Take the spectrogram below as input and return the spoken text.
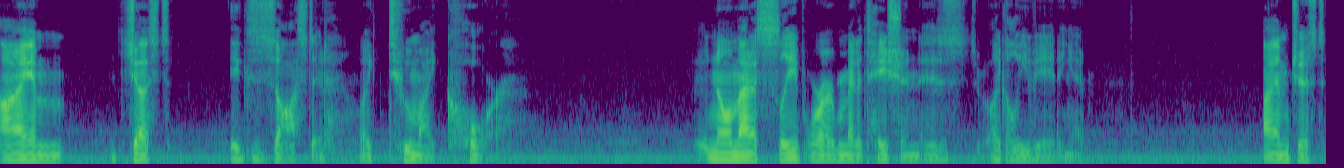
I am just exhausted, like to my core. No amount of sleep or meditation is like alleviating it. I'm just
